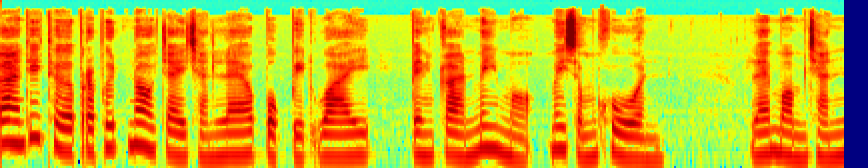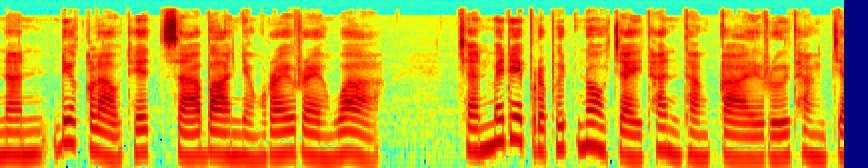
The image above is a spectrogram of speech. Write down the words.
การที่เธอประพฤตินอกใจฉันแล้วปกปิดไว้ เป็นการไม่เหมาะไม่สมควร และหม่อมฉันนั้นได้กกล่าวเท็จสาบานอย่างร้ายแรงว่า ฉันไม่ได้ประพฤตินอกใจท่านทางกายหรือทางใจ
